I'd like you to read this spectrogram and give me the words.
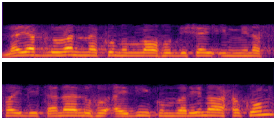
ليبلونكم الله بشيء من الصيد تناله أيديكم ورماحكم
